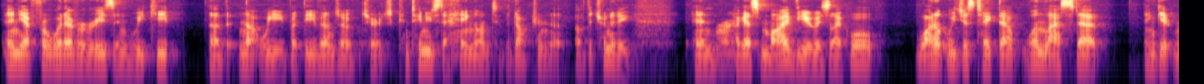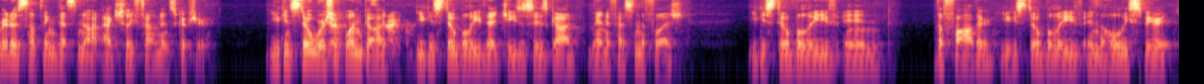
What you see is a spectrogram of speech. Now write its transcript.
And yet, for whatever reason, we keep, uh, not we, but the evangelical church continues to hang on to the doctrine of the Trinity. And right. I guess my view is like, well, why don't we just take that one last step and get rid of something that's not actually found in Scripture? You can still worship yeah, one God. Exactly. You can still believe that Jesus is God manifest in the flesh. You can still believe in the Father. You can still believe in the Holy Spirit.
